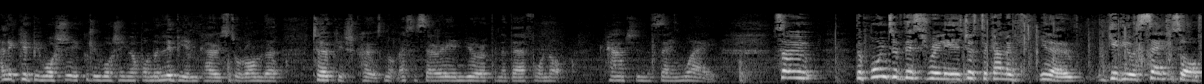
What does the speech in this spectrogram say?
And it could be washing it could be washing up on the Libyan coast or on the Turkish coast, not necessarily in Europe and are therefore not counted in the same way. So the point of this really is just to kind of, you know, give you a sense of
